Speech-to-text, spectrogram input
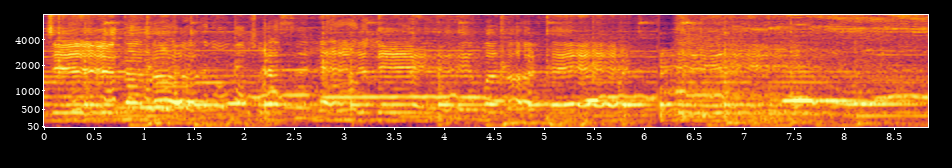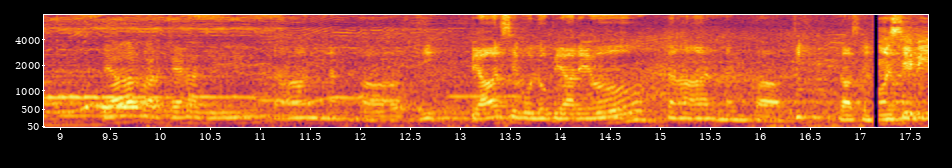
ਬੱਚੇ ਦਾ ਰਸ ਲੈਣ ਦੇ ਬਣਾ ਹੈ ਪਿਆਰ ਨਾਲ ਕਹਿਣਾ ਜੀ। ਧੰਨ ਨੰਕਾਰ ਜੀ। ਪਿਆਰ ਸੇ ਬੋਲੋ ਪਿਆਰਿਓ ਧੰਨ ਨੰਕਾਰ ਜੀ। ਦਾਸ ਨੇ ਸਮਾਜ ਸੇਵੀ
